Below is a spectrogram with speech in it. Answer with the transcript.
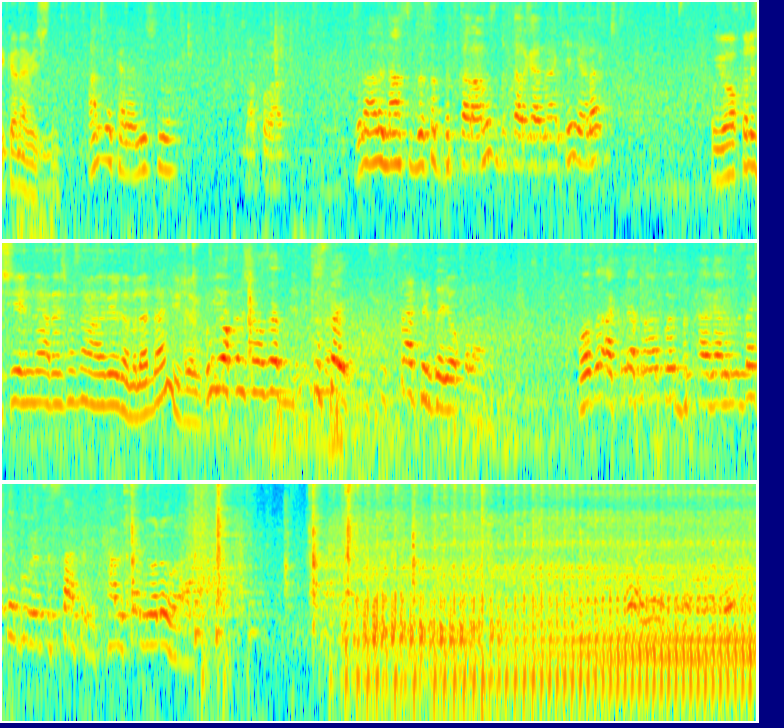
ekonomichniy ham ekonomichniy baquvvat buni hali nasib bo'lsa bitqaramiz bitqargandan keyin yana bu yoqilishi endi adashmasam mana bu yerdan biladi yujak bu yoqilishi hozir starterda yoqiladi. Hozir akkumulyatorni qo'yib bitqarganimizdan keyin bu o'zi starter kalishdan yo'laveradi Mana yo'lga boradi.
